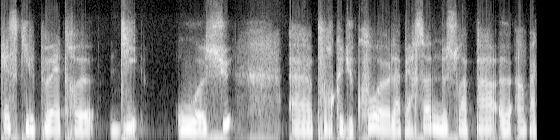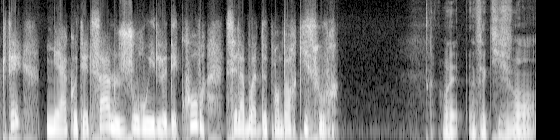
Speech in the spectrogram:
qu'est-ce qu'il peut être dit ou su pour que du coup la personne ne soit pas impactée. Mais à côté de ça, le jour où il le découvre, c'est la boîte de Pandore qui s'ouvre. Oui, effectivement,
